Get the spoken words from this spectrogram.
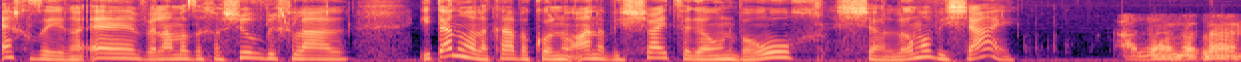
איך זה ייראה ולמה זה חשוב בכלל? איתנו על הקו הקולנוען אבישי צגאון ברוך. שלום אבישי. אהלן, אהלן.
